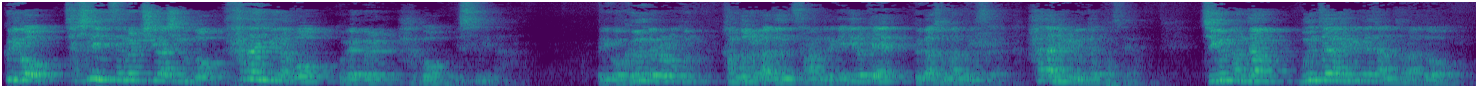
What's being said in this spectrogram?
그리고 자신의 인생을 치유하신 분도 하나님이라고 고백을 하고 있습니다. 그리고 그 노래로 감동을 받은 사람들에게 이렇게 그가 전하고 있어요. 하나님을 영접하세요. 지금 당장 문제가 해결되지 않더라도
